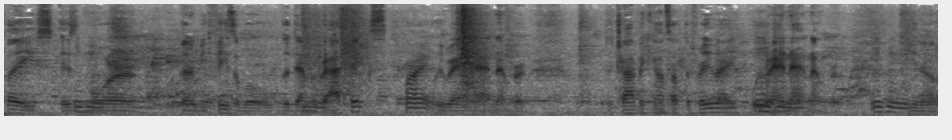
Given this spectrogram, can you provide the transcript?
place is more going to be feasible. The demographics, Right. We ran that number. The traffic counts off the freeway, we ran mm-hmm. that number. Mm-hmm. You know,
